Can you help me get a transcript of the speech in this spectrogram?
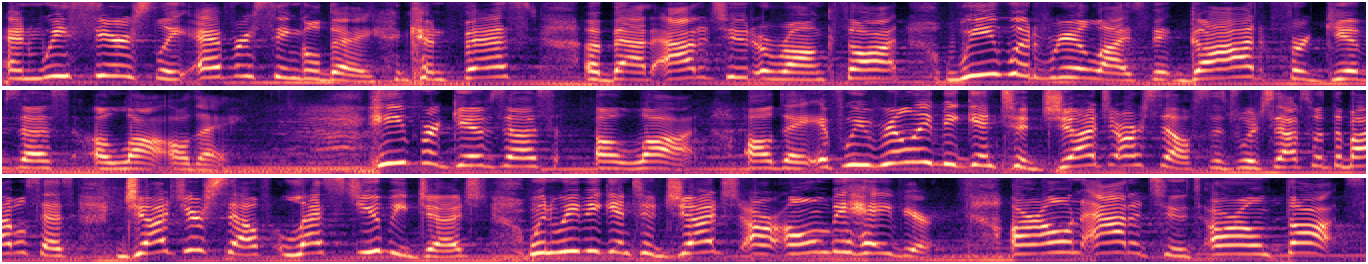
and we seriously every single day confessed a bad attitude, a wrong thought, we would realize that God forgives us a lot all day. He forgives us a lot all day. If we really begin to judge ourselves, which that's what the Bible says, judge yourself lest you be judged. When we begin to judge our own behavior, our own attitudes, our own thoughts,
